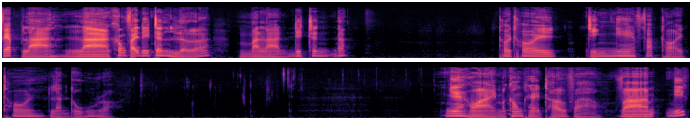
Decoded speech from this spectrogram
Phép lạ là không phải đi trên lửa mà là đi trên đất. Thôi thôi, chỉ nghe pháp thoại thôi là đủ rồi. Nghe hoài mà không hề thở vào và biết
